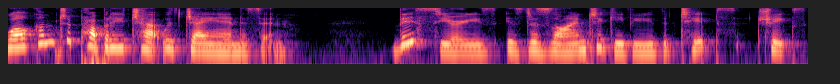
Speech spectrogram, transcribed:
Welcome to Property Chat with Jay Anderson. This series is designed to give you the tips, tricks,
